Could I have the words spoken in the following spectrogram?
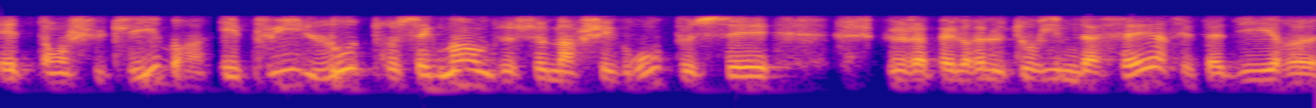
est en chute libre. Et puis l'autre segment de ce marché groupe, c'est ce que j'appellerais le tourisme d'affaires, c'est-à-dire euh,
